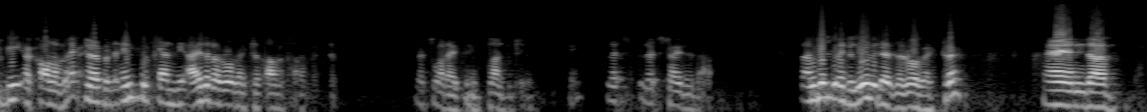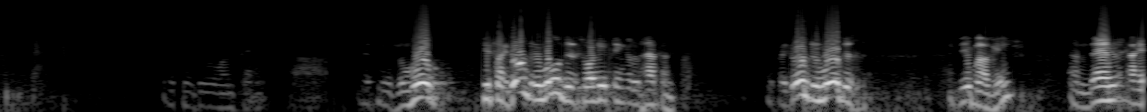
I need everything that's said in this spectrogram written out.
to be a column vector, but the input can be either a row vector or a column vector. That's what I think logically. Okay, let's let's try this out. So I'm just going to leave it as a row vector, and uh, let me do one thing. Uh, let me remove. If I don't remove this, what do you think will happen? If I don't remove this debugging, and then I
